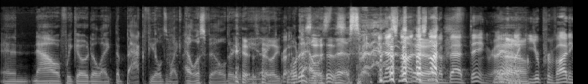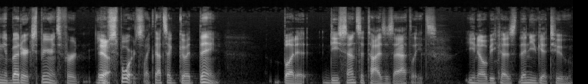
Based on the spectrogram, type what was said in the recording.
And now, if we go to like the backfields of like Ellisville, they're gonna be They're like, like, "What, "What the is hell is this?" this?" and that's not that's Yeah. not a bad thing, right? Yeah. Like you're providing a better experience for youth Yeah. sports. Like that's a good thing. But it desensitizes athletes, you know, because then you get to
